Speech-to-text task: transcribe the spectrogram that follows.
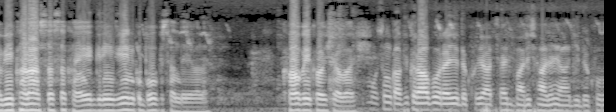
अभी खाना आस्ता आस्ता खाएँगे ग्रीन ग्रीन इनको बहुत पसंद है ये वाला। खाओ भाई, खाओ शाबाश। मौसम काफ़ी खराब हो रहा है, ये देखो यार, शायद बारिश आ जाए आज, ये देखो।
